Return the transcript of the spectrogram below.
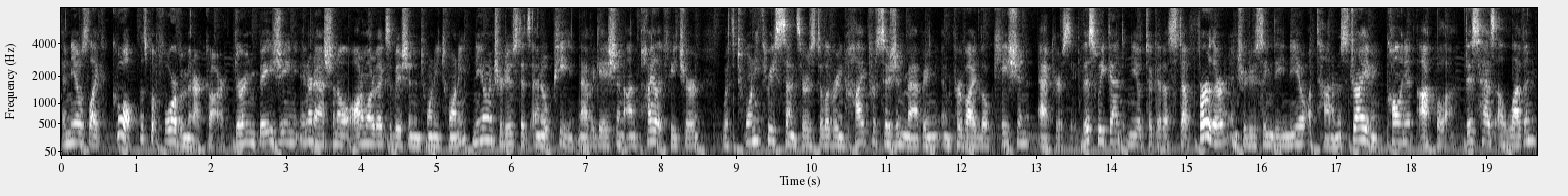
and NIO's like, cool, let's put four of them in our car. During Beijing International Automotive Exhibition in 2020, NIO introduced its NOP, Navigation on Pilot feature, with 23 sensors delivering high precision mapping and provide location accuracy. This weekend, NIO took it a step further, introducing the NIO Autonomous Driving, calling it Aquila. This has 11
